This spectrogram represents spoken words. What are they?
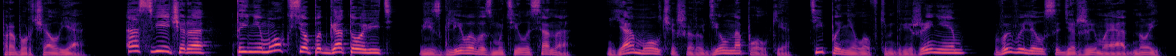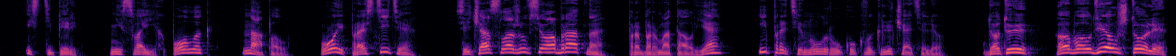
пробурчал я. «А с вечера ты не мог все подготовить?» Визгливо возмутилась она. Я молча шарудил на полке, типа неловким движением вывалил содержимое одной из теперь не своих полок на пол. «Ой, простите, сейчас сложу все обратно», – пробормотал я и протянул руку к выключателю. «Да ты обалдел, что ли?»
